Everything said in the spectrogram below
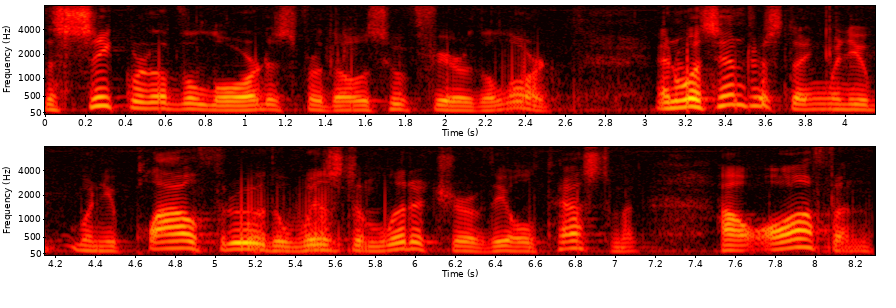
The secret of the Lord is for those who fear the Lord. And what's interesting when you, when you plow through the wisdom literature of the Old Testament, how often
